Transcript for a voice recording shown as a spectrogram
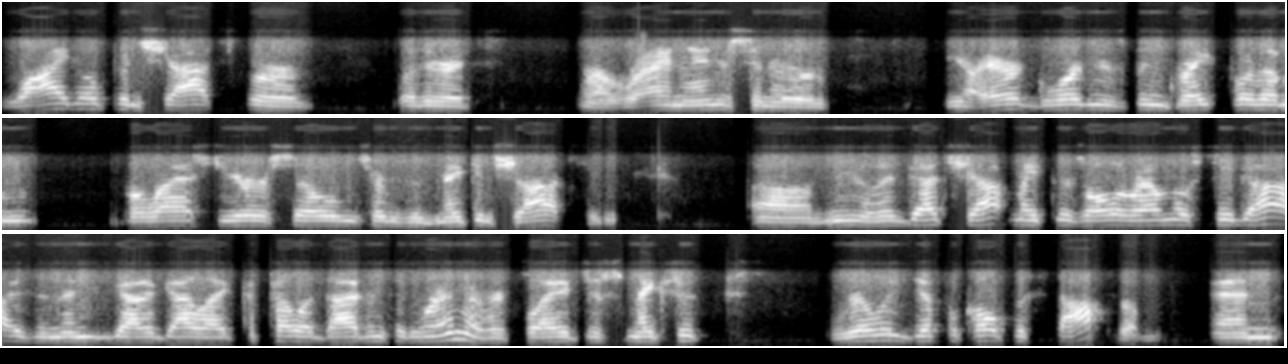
wide open shots for whether it's you know, Ryan Anderson or you know Eric Gordon has been great for them the last year or so in terms of making shots and um, you know, they've got shot makers all around those two guys, and then you've got a guy like Capela diving to the rim every play. It just makes it really difficult to stop them. And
